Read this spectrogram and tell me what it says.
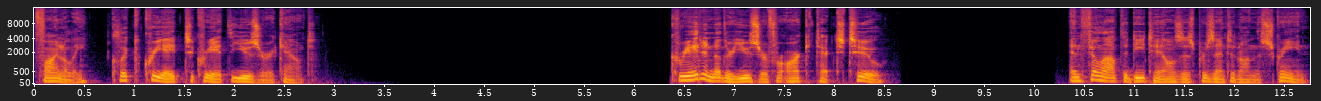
Finally, click Create to create the user account. Create another user for Architect 2 and fill out the details as presented on the screen.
